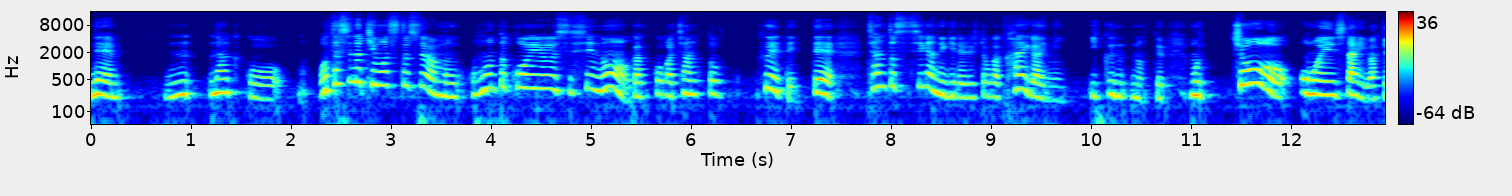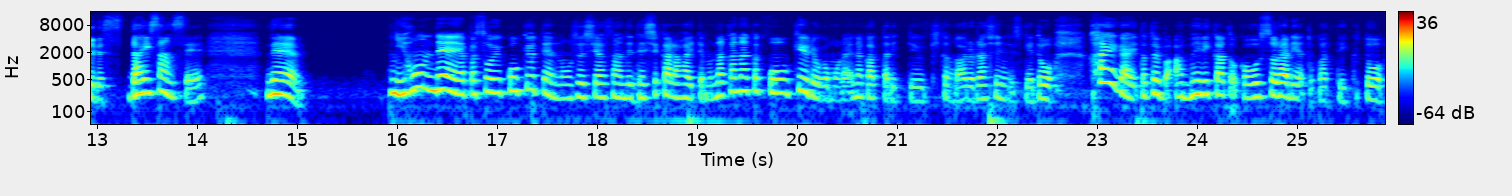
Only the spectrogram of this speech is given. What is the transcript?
で、なんかこう、私の気持ちとしてはもう、ほんとこういう寿司の学校がちゃんと増えていって、ちゃんと寿司が握れる人が海外に行くのって、もう超応援したいわけです。大賛成。で、日本でやっぱそういう高級店のお寿司屋さんで弟子から入ってもなかなかこう給料がもらえなかったりっていう期間があるらしいんですけど海外例えばアメリカとかオーストラリアとかって行くと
